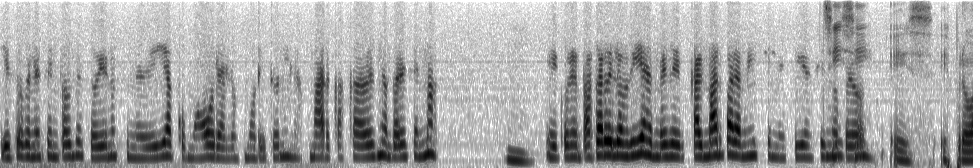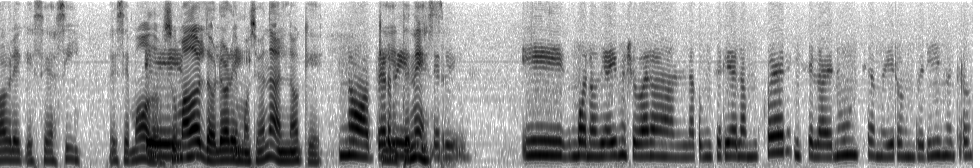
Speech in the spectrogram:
y eso que en ese entonces todavía no se me veía como ahora, los moretones y las marcas cada vez me aparecen más. Mm. Eh, con el pasar de los días, en vez de calmar para mí, se me siguen siendo Sí, peor. sí, es, es probable que sea así, de ese modo, Eh, sumado al dolor sí. emocional, ¿no? Que No, que terrible, tenés. terrible. Y bueno, de ahí me llevaron a la comisaría de la mujer, hice la denuncia, me dieron un perímetro.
